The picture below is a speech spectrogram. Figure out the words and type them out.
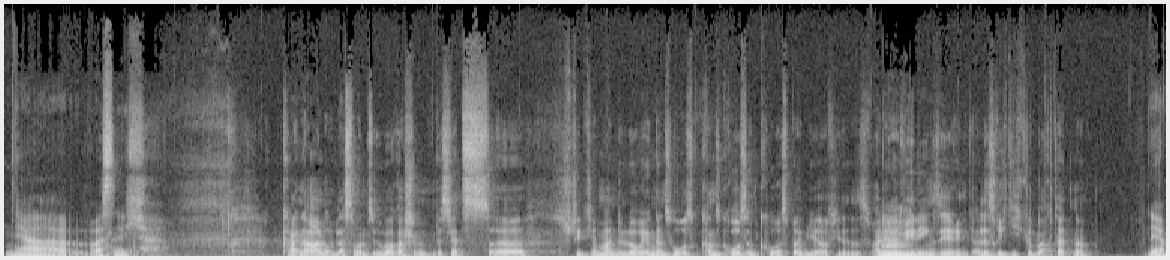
ja, weiß nicht. Keine Ahnung, lassen wir uns überraschen. Bis jetzt äh, steht ja Mandalorian ganz, hoch, ganz groß im Kurs bei mir. Das ist eine der wenigen Serien, die alles richtig gemacht hat. Ne? Ja,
